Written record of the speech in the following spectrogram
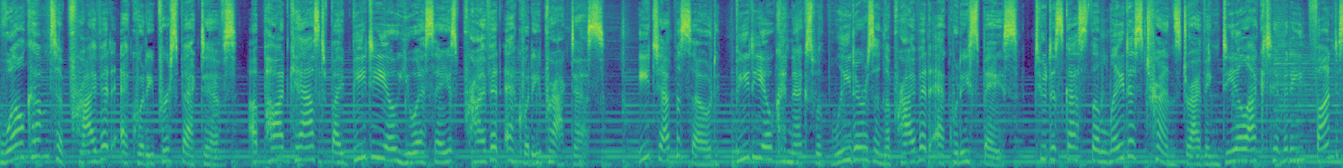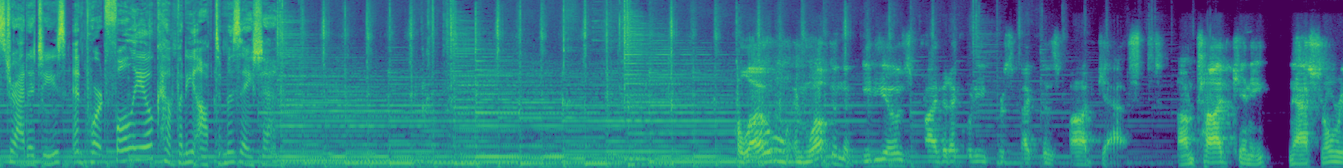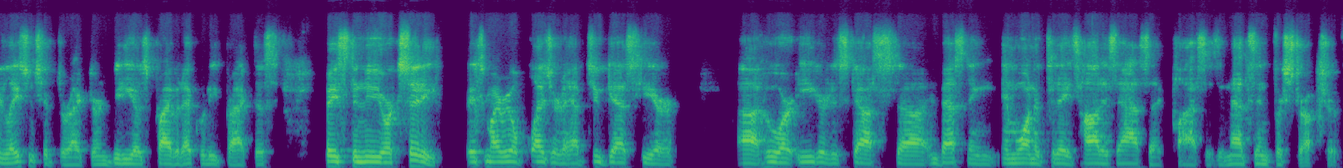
Welcome to Private Equity Perspectives, a podcast by BDO USA's private equity practice. Each episode, BDO connects with leaders in the private equity space to discuss the latest trends driving deal activity, fund strategies, and portfolio company optimization. Hello, and welcome to BDO's Private Equity Perspectives podcast. I'm Todd Kinney, National Relationship Director in BDO's private equity practice based in New York City. It's my real pleasure to have two guests here uh, who are eager to discuss uh, investing in one of today's hottest asset classes, and that's infrastructure.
